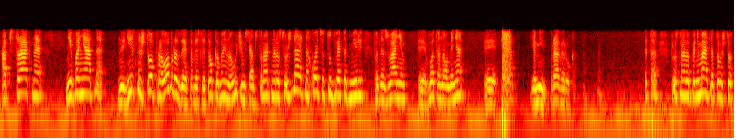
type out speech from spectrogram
абстрактная, непонятная. Но единственное, что прообразы этого, если только мы научимся абстрактно рассуждать, находится тут в этом мире под названием, э, вот она у меня, э, ямин, правая рука. Это просто надо понимать о том, что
